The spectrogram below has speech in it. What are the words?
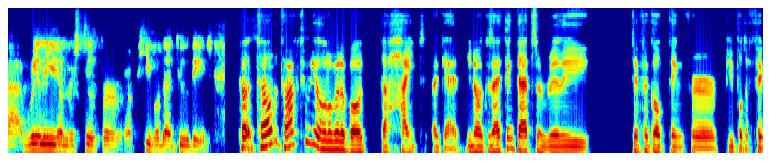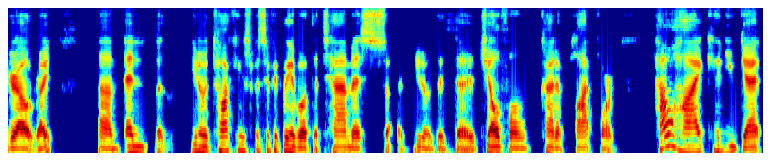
uh, really understood for uh, people that do these. Tell, talk to me a little bit about the height again. You know, because I think that's a really difficult thing for people to figure out, right? Um, and you know, talking specifically about the TAMIS, you know, the the gel foam kind of platform, how high can you get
